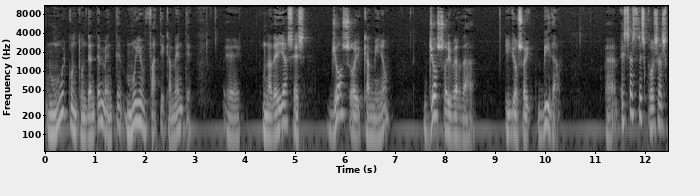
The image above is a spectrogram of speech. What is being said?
muy contundentemente, muy enfáticamente. Eh, una de ellas es yo soy camino, yo soy verdad y yo soy vida. Eh, estas tres cosas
